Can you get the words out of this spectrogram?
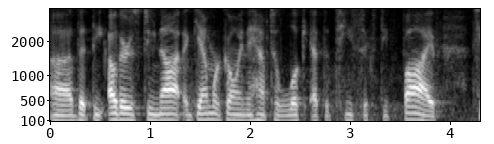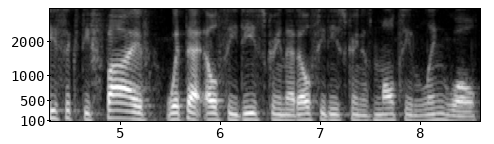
uh, that the others do not. Again, we're going to have to look at the T65. T65 with that LCD screen, that LCD screen is multilingual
